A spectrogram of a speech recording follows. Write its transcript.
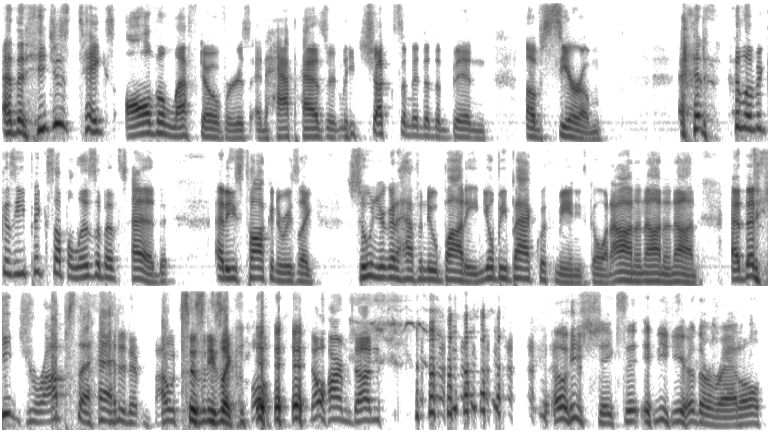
And then he just takes all the leftovers and haphazardly chucks them into the bin of serum. And I love it because he picks up Elizabeth's head and he's talking to her. He's like, Soon you're gonna have a new body and you'll be back with me. And he's going on and on and on. And then he drops the head and it bounces and he's like, Oh, no harm done. oh, he shakes it and you hear the rattle.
